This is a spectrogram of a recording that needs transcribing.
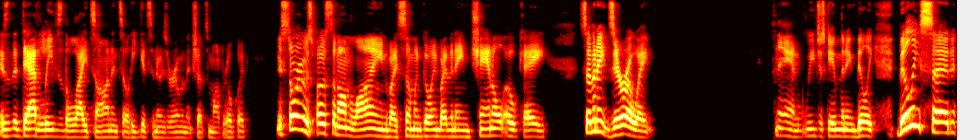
As the dad leaves the lights on until he gets into his room and then shuts them off real quick. The story was posted online by someone going by the name Channel OK 7808. And we just gave him the name Billy. Billy said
